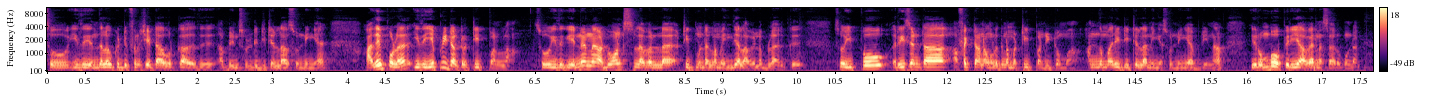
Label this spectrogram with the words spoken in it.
ஸோ இது எந்த அளவுக்கு டிஃப்ரென்ஷியேட்டாக ஒர்க் ஆகுது அப்படின்னு சொல்லிட்டு டீட்டெயிலாக சொன்னீங்க. அதே போல் இதை எப்படி டாக்டர் ட்ரீட் பண்ணலாம்? ஸோ இதுக்கு என்னென்ன அட்வான்ஸ் லெவலில் ட்ரீட்மெண்ட் எல்லாம் நம்ம இந்தியாவில் அவைலபிளாக இருக்குது ஸோ இப்போது ரீசெண்டாக அஃபெக்ட் ஆனவங்களுக்கு நம்ம ட்ரீட் பண்ணிட்டோமா? அந்த மாதிரி டீட்டெயிலாக நீங்கள் சொன்னீங்க அப்படின்னா இது ரொம்ப பெரிய அவேர்னஸாக இருக்கும் டாக்டர்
